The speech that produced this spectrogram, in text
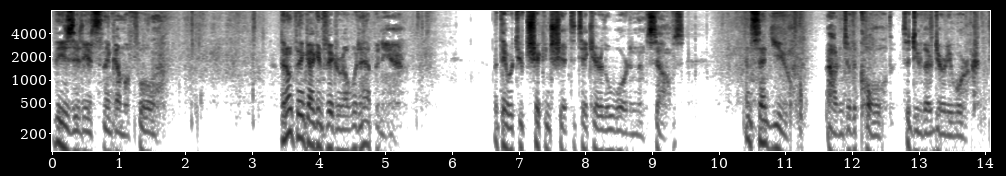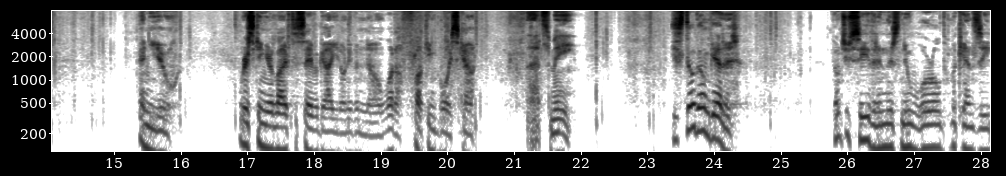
These idiots think I'm a fool. They don't think I can figure out what happened here. That they were too chicken shit to take care of the warden themselves. And sent you out into the cold to do their dirty work. And you, risking your life to save a guy you don't even know. What a fucking Boy Scout. That's me. You still don't get it. Don't you see that in this new world, Mackenzie,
